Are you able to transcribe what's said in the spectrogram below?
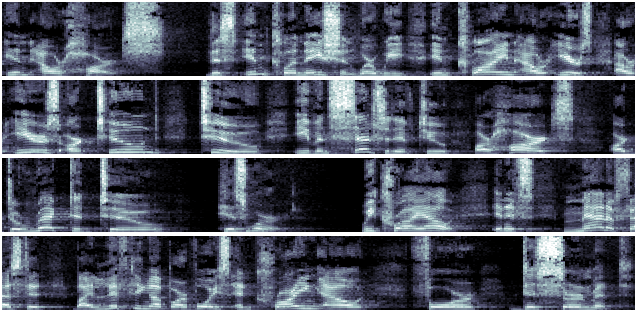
in our hearts this inclination where we incline our ears. Our ears are tuned to, even sensitive to, our hearts are directed to His Word. We cry out, and it's manifested by lifting up our voice and crying out for discernment,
